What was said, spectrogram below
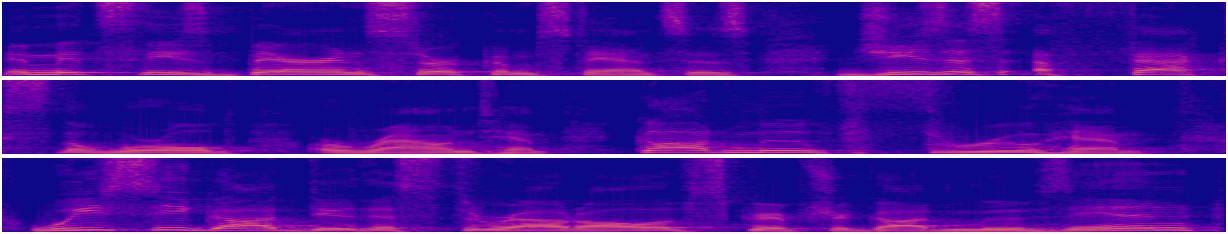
amidst these barren circumstances, Jesus affects the world around him. God moved through him. We see God do this throughout all of Scripture. God moves in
